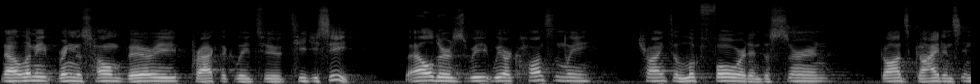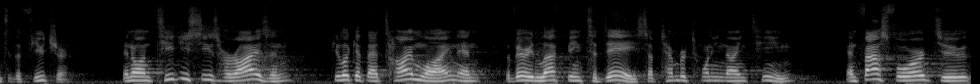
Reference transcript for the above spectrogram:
Now, let me bring this home very practically to TGC. The elders, we, we are constantly trying to look forward and discern God's guidance into the future. And on TGC's horizon, if you look at that timeline, and the very left being today, September 2019, and fast forward to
